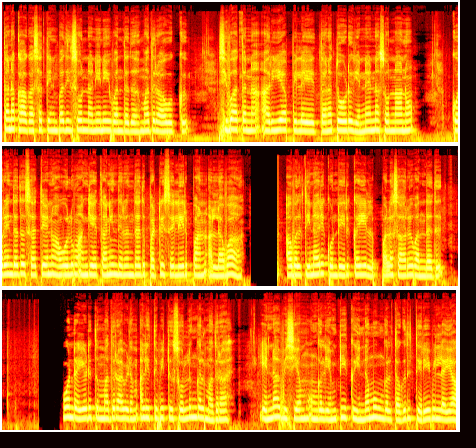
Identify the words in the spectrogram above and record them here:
தனக்காக சத்தின் பதில் சொன்ன நினைவு வந்தது மதுராவுக்கு. சிவா தன் அரிய பிள்ளையை தனத்தோடு என்னென்ன சொன்னானோ குறைந்தது சத்யனும் அவளும் அங்கே தனிந்திருந்தது பற்றி சொல்லியிருப்பான் அல்லவா? அவள் திணறி கொண்டு இருக்கையில் பலசாறு வந்தது. ஒன்றை எடுத்து மதுராவிடம் அழித்துவிட்டு சொல்லுங்கள் மதுரா என்ன விஷயம்? உங்கள் எம்டிக்கு இன்னமும் உங்கள் தகுதி தெரியவில்லையா?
